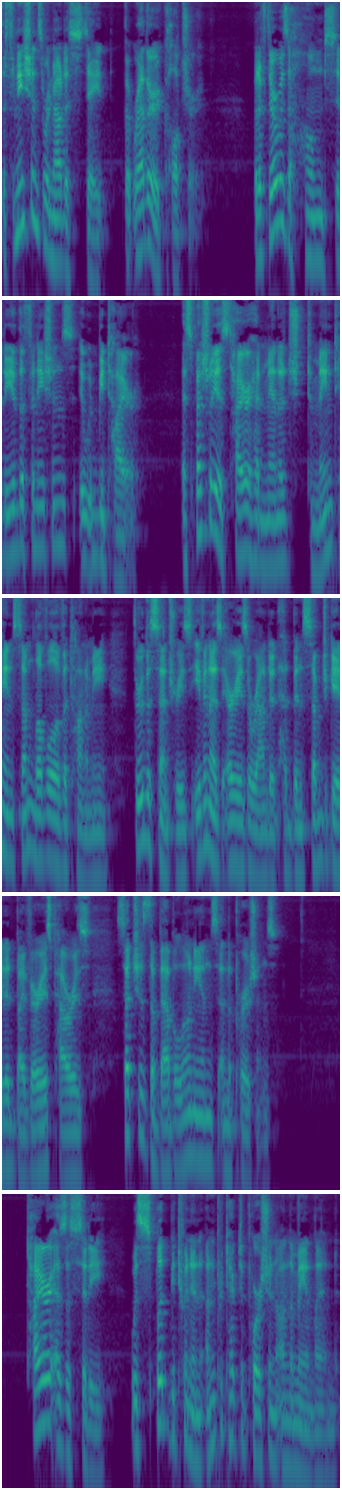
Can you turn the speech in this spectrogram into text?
The Phoenicians were not a state, but rather a culture. But if there was a home city of the Phoenicians, it would be Tyre, especially as Tyre had managed to maintain some level of autonomy through the centuries, even as areas around it had been subjugated by various powers such as the Babylonians and the Persians. Tyre as a city was split between an unprotected portion on the mainland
